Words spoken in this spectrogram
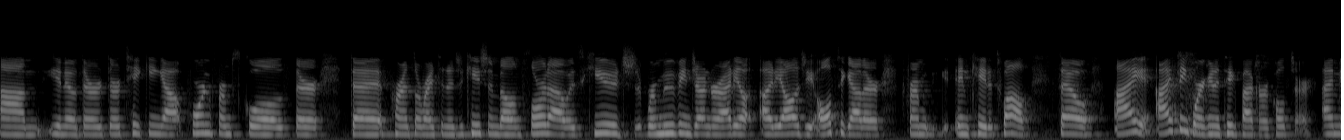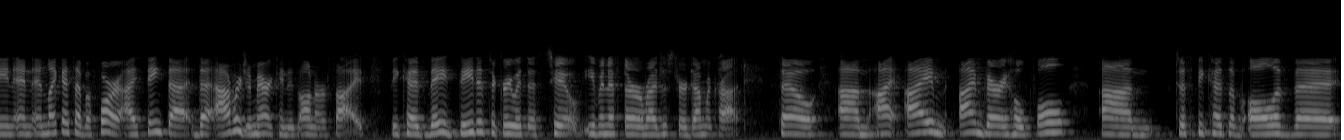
Um, you know, they're they're taking out porn from schools. They're, the parental rights and education bill in Florida was huge, removing gender ide- ideology altogether from in K to 12. So I I think we're going to take back our culture. I mean, and, and like I said before, I think that the average American is on our side because they they disagree with this too, even if they're a registered Democrat. So um, I I'm I'm very hopeful um, just because of all of the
